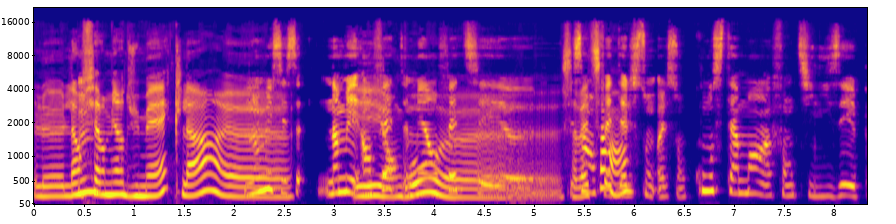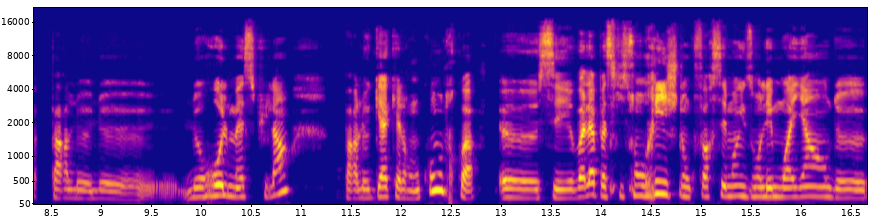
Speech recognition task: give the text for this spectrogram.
le- l'infirmière du mec, là. euh, Non mais c'est ça. Non mais en fait, en gros, mais en fait euh, c'est euh, ça c'est va en être ça, fait hein. elles sont elles sont constamment infantilisées par- par le le le rôle masculin par le gars qu'elles rencontrent quoi. Euh, c'est voilà parce qu'ils sont riches donc forcément ils ont les moyens de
